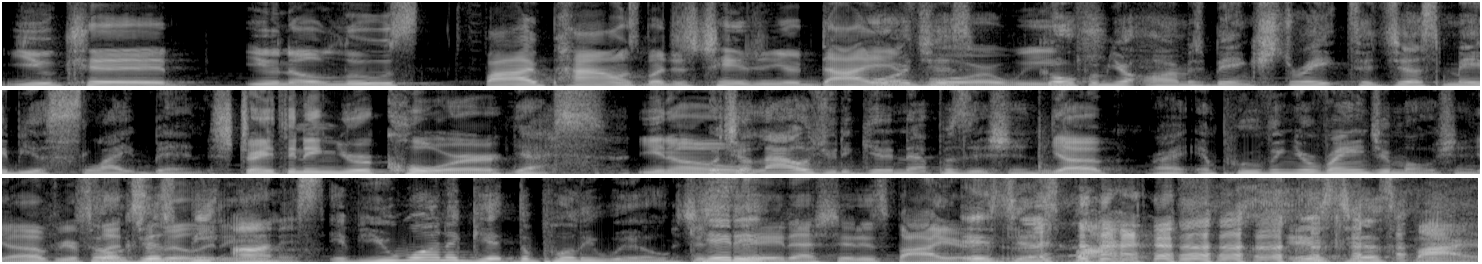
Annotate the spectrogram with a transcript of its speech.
You could, you know, lose five pounds by just changing your diet Or just for a week. go from your arms being straight to just maybe a slight bend. strengthening your core. Yes. You know, Which allows you to get in that position. Yep. right? Improving your range of motion. Yup, your so just be honest. If you want to get the pulley wheel, Just get say it. that shit is fire. It's just fire. it's just fire.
